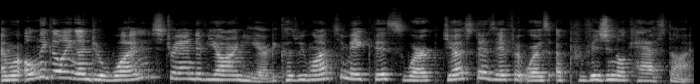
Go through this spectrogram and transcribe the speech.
And we're only going under one strand of yarn here because we want to make this work just as if it was a provisional cast on.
